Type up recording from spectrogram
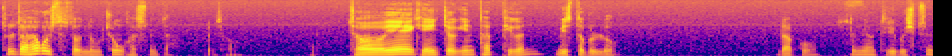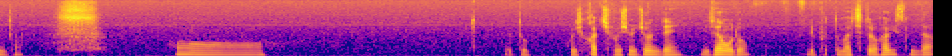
둘 다 하고 있어서 너무 좋은 것 같습니다. 그래서 저의 개인적인 탑픽은 미스터 블루. 라고 설명드리고 싶습니다. 어... 또 같이 보시면 좋은데 이상으로 리포트 마치도록 하겠습니다.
